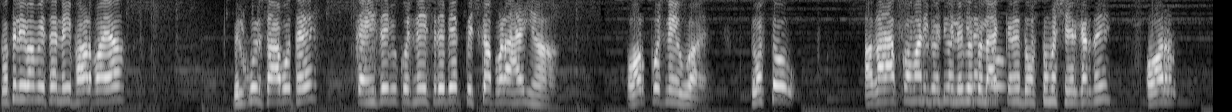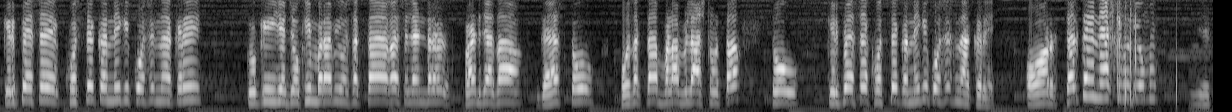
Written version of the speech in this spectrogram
सुतली में इसे नहीं फाड़ पाया। बिल्कुल साबुत है कहीं से भी कुछ नहीं सिर्फ़ एक पिचका पड़ा है यहाँ और कुछ नहीं हुआ है। दोस्तों अगर आपको हमारी वीडियो अच्छी लगी तो लाइक करें दोस्तों में शेयर कर दें और कृपया से खुद से करने की कोशिश ना करें। क्योंकि ये जोखिम भरा भी हो सकता है, अगर सिलेंडर फट जाता गैस तो हो सकता है बड़ा ब्लास्ट होता। तो कृपया से खुद से करने की कोशिश ना करें। और चलते हैं नेक्स्ट वीडियो में। एक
